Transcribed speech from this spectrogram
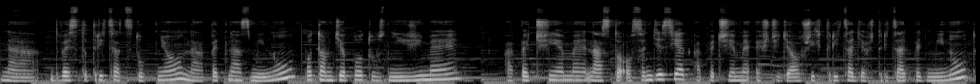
na 230 stupňov na 15 minút, potom teplotu znížime a pečieme na 180 a pečieme ešte ďalších 30 až 35 minút.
